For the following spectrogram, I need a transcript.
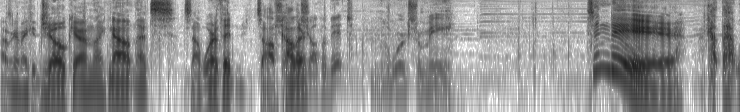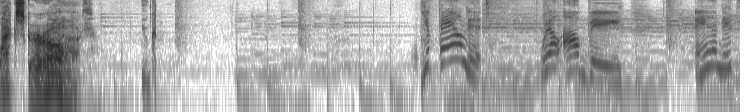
I was gonna make a joke. and I'm like, no, that's it's not worth it. It's off color. Shop a bit. Works for me. Cindy, I got that wax girl. You c- You found it. Well, I'll be. And it's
